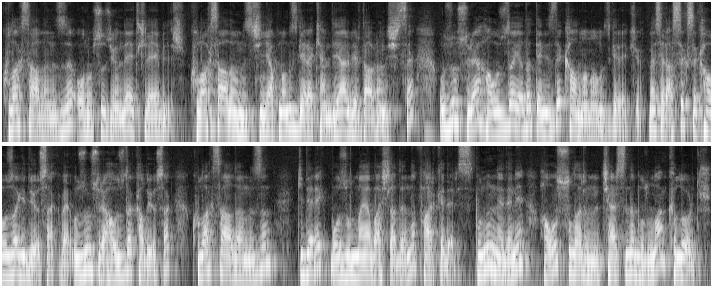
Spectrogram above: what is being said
kulak sağlığınızı olumsuz yönde etkileyebilir. Kulak sağlığımız için yapmamız gereken diğer bir davranış ise uzun süre havuzda ya da denizde kalmamamız gerekiyor. Mesela sık sık havuza gidiyorsak ve uzun süre havuzda kalıyorsak kulak sağlığımızın giderek bozulmaya başladığını fark ederiz. Bunun nedeni havuz sularının içerisinde bulunan klordur.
